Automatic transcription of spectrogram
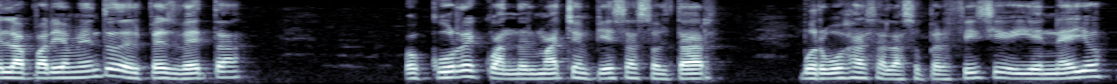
El apareamiento del pez beta ocurre cuando el macho empieza a soltar burbujas a la superficie y en ello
